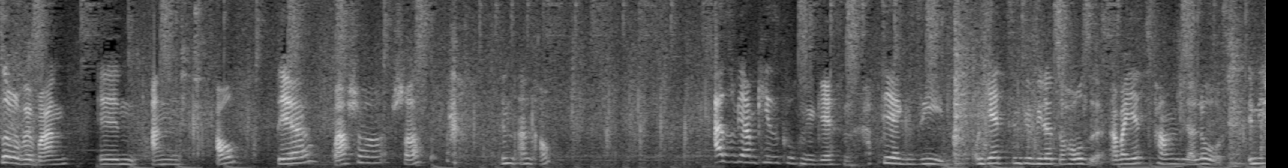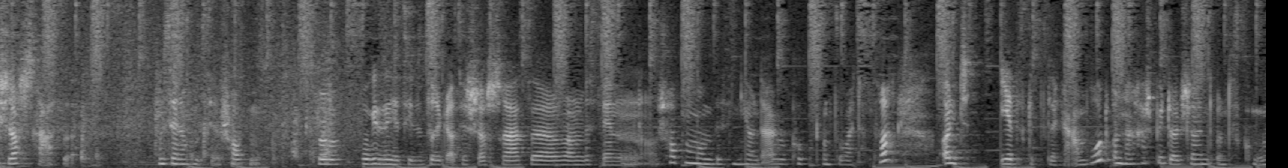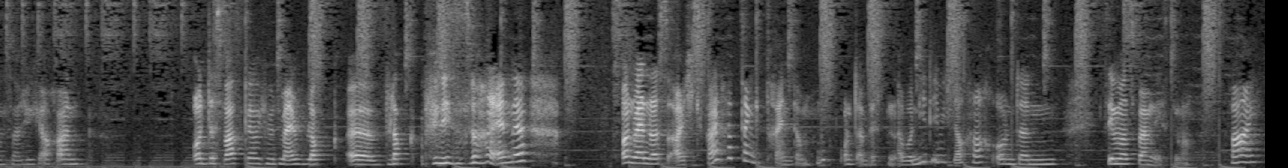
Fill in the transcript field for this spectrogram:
So, wir waren in, an, auf der Warschauer Straße. In, an, auf also wir haben Käsekuchen gegessen. Habt ihr ja gesehen. Und jetzt sind wir wieder zu Hause. Aber jetzt fahren wir wieder los. In die Schlossstraße. Muss ja noch ein bisschen shoppen. So, wir sind jetzt wieder zurück aus der Schlossstraße. Waren ein bisschen shoppen, ein bisschen hier und da geguckt und so weiter und so fort. Und jetzt gibt es lecker Armbrot und nachher spielt Deutschland. Und das gucken wir uns natürlich auch an. Und das war's, glaube ich, mit meinem Vlog, äh, Vlog für dieses Wochenende. Und wenn das euch gefallen hat, dann gebt einen Daumen hoch und am besten abonniert ihr mich auch noch und dann sehen wir uns beim nächsten Mal. Bye!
